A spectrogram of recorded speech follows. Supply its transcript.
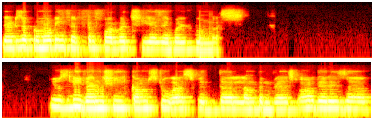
That is a promoting factor for which she is able to us. Usually when she comes to us with the lump in breast or there is a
